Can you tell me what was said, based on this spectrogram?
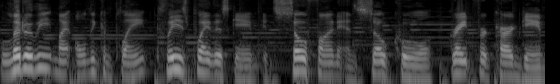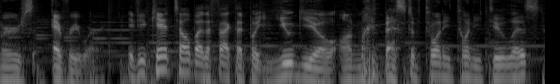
literally my only complaint. Please play this game. It's so fun and so cool. Great for card gamers everywhere. If you can't tell by the fact I put Yu-Gi-Oh! on my best of 2022 list,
